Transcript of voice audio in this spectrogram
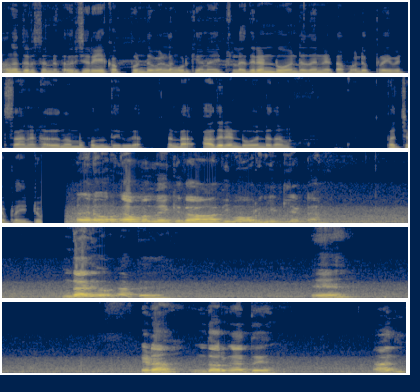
അങ്ങനത്തെ ഒരു സെന്റ് ഒരു ചെറിയ കപ്പ് ഉണ്ട് വെള്ളം കുടിക്കാനായിട്ടുള്ള. ഇത് രണ്ടും ഓന്റെ തന്നെ കേട്ടോ ഓന്റെ പ്രൈവറ്റ് സാധനമാണ്. അത് നമുക്കൊന്നും തരൂല. വേണ്ട അത് രണ്ടും ഓന്റെതാണ്. പച്ച പ്ലേറ്റും അങ്ങനെ ഉറങ്ങാൻ വന്നേക്ക്. ഇത് ആദ്യമോ ഉറങ്ങിയിട്ടില്ല കേട്ടാ എന്താ ആദ്യം ഉറങ്ങാത്തത്? ഏ? എടാ എന്താ ഉറങ്ങാത്തത്? ആദ്യം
